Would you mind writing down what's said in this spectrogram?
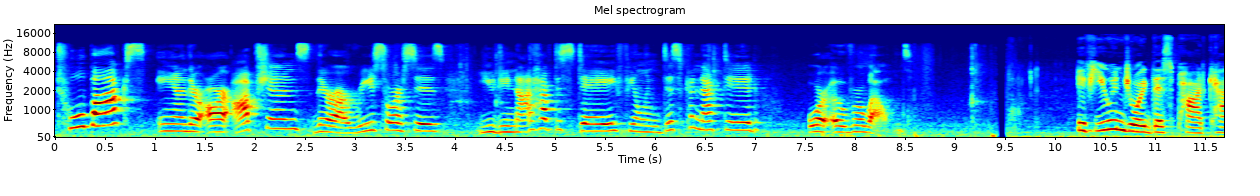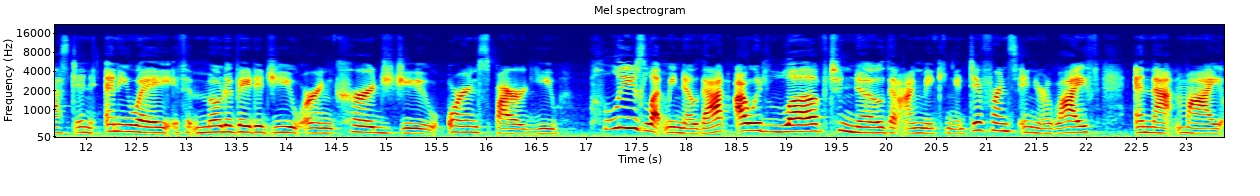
toolbox and there are options, there are resources you do not have to stay feeling disconnected or overwhelmed. If you enjoyed this podcast in any way, if it motivated you or encouraged you or inspired you, please let me know that. I would love to know that I'm making a difference in your life and that my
